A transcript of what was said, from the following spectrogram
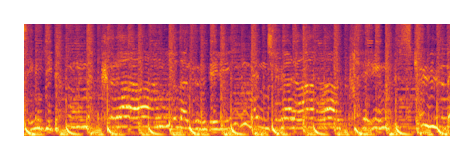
Seni gidip kıran Yılanı deliğinden çıkaran Kaderim püsküllü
